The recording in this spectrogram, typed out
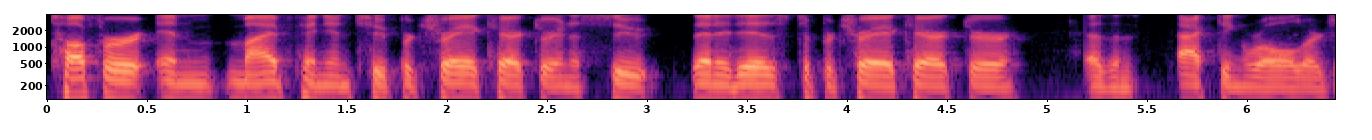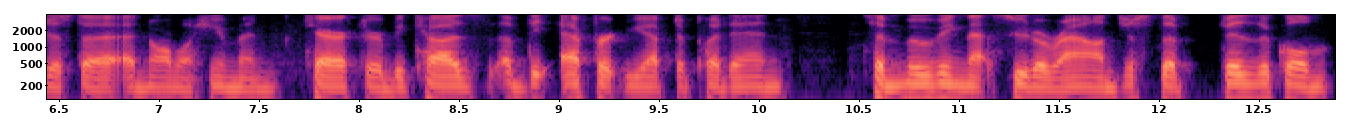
tougher, in my opinion, to portray a character in a suit than it is to portray a character as an acting role or just a, a normal human character because of the effort you have to put in to moving that suit around, just the physical,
